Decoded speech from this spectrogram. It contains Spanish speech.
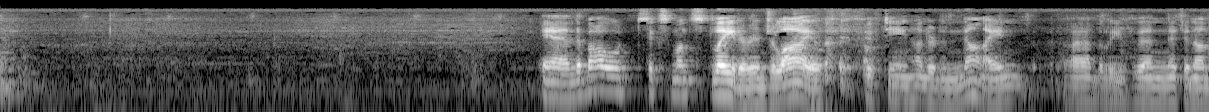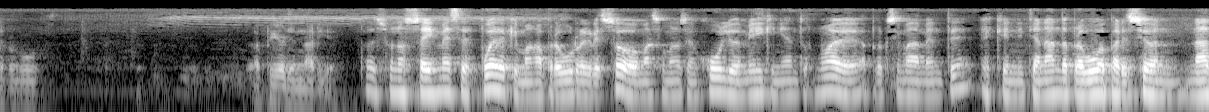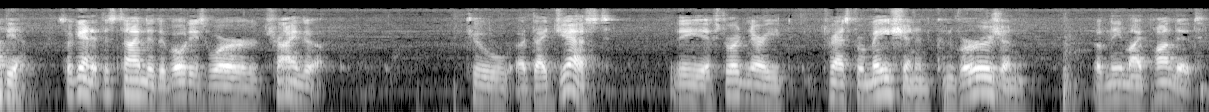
And about six months later, in July of 1509, I believe then Nityananda Prabhu appeared in Nadia. Entonces, unos seis meses después de que Mahaprabhu regresó, más o menos en julio de 1509 aproximadamente, es que Nityananda Prabhu apareció en Nadia. So again, at this time, the devotees were trying to to uh, digest the extraordinary transformation and conversion of Nimai Pandit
